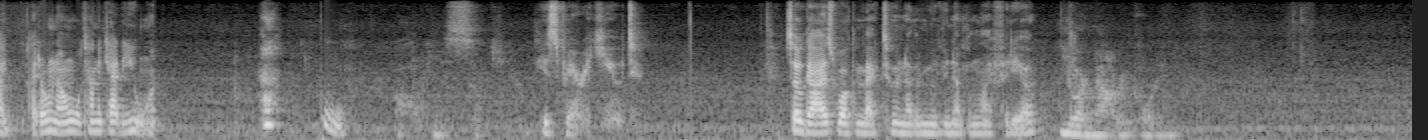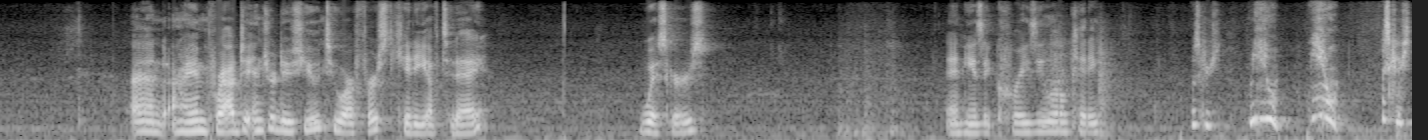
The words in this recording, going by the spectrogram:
I, I don't know. What kind of cat do you want? Ooh, Oh, he's so cute. he's very cute. So, guys, welcome back to another Moving Up in Life video. You are not recording. And I am proud to introduce you to our first kitty of today, Whiskers. And he is a crazy little kitty. Whiskers, what are you doing? What are you doing? Whiskers.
